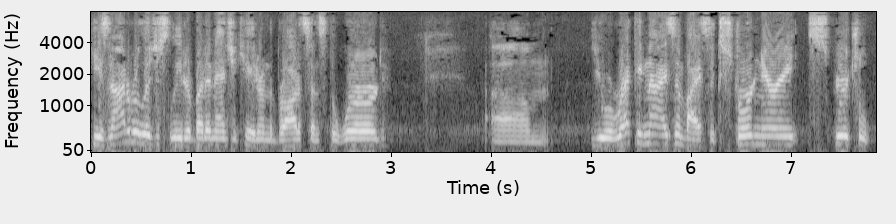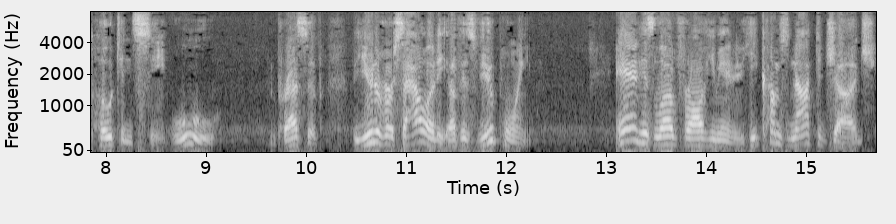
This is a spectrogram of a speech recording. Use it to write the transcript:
He is not a religious leader, but an educator in the broadest sense of the word. Um, you will recognize him by his extraordinary spiritual potency. Ooh, impressive. The universality of his viewpoint and his love for all humanity. He comes not to judge,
